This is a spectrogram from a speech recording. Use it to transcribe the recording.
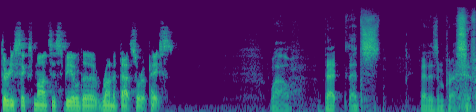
36 months is to be able to run at that sort of pace. Wow. That that's that is impressive.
